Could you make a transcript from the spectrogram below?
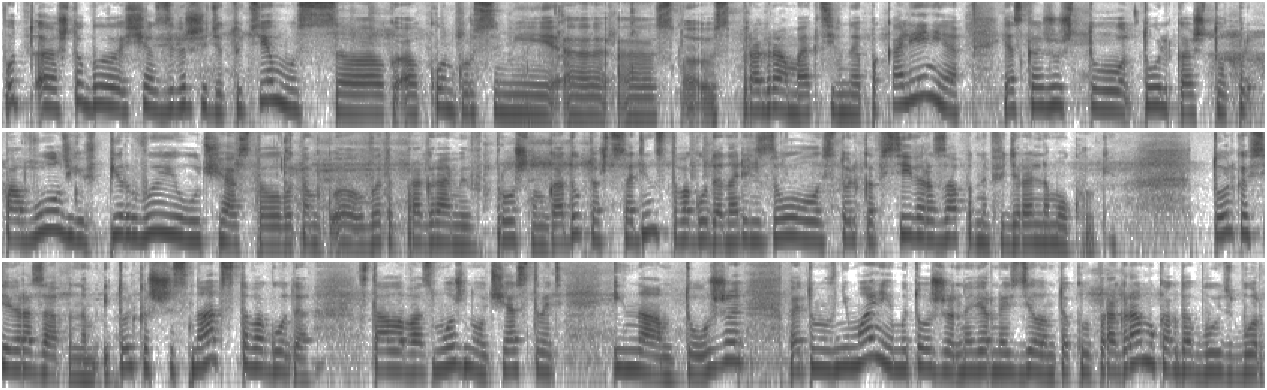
Вот э, чтобы сейчас завершить эту тему с э, конкурсами, э, э, с, программой «Активное поколение», я скажу, что только что по Волжье впервые участвовала в, этом, в этой программе в прошлом году, потому что с 2011 года она реализовывалась только в Северо-Западном федеральном округе. Только в Северо-Западном. И только с 2016 года стало возможно участвовать и нам тоже. Поэтому, внимание, мы тоже, наверное, сделаем такую программу, когда будет сбор,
